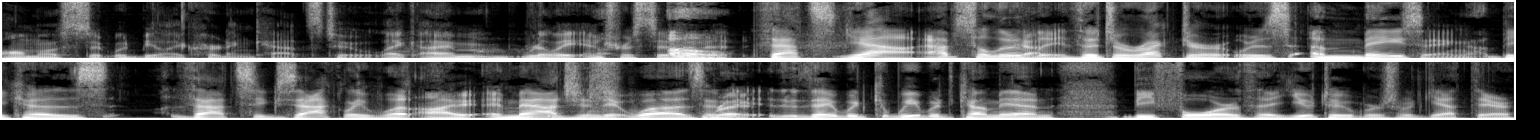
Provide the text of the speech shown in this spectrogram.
almost it would be like hurting cats, too. Like, I'm really interested in oh it. that's yeah absolutely Yeah. the director was amazing because that's exactly what I imagined it was, and Right. they would we would come in before the YouTubers would get there,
